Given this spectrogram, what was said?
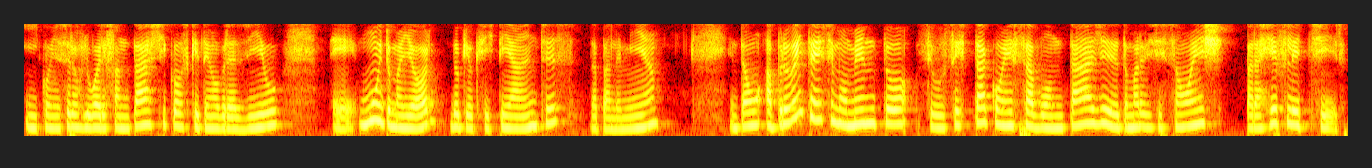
e conhecer os lugares fantásticos que tem o Brasil, é muito maior do que existia antes da pandemia. Então, aproveita esse momento, se você está com essa vontade de tomar decisões, para refletir,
